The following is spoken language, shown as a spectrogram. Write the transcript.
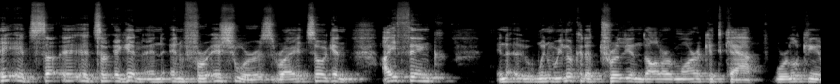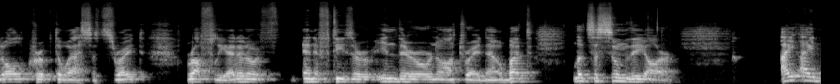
It's uh, it's uh, again, and and for issuers, right? So again, I think in, uh, when we look at a trillion dollar market cap, we're looking at all crypto assets, right? Roughly. I don't know if NFTs are in there or not right now, but let's assume they are. I,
